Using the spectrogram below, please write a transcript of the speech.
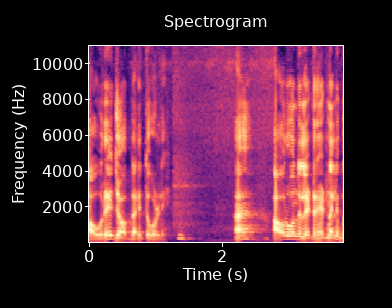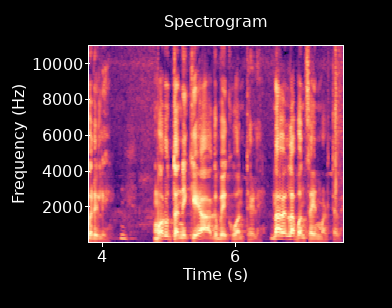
ಅವರೇ ಜವಾಬ್ದಾರಿ ತಗೊಳ್ಳಿ? ಅವರು ಒಂದು ಲೆಟರ್ ಹೆಡ್ನಲ್ಲಿ ಬರೀಲಿ. ಮರು ತನಿಖೆ ಆಗಬೇಕು ಅಂಥೇಳಿ. ನಾವೆಲ್ಲ ಬಂದು ಸೈನ್ ಮಾಡ್ತೇವೆ.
